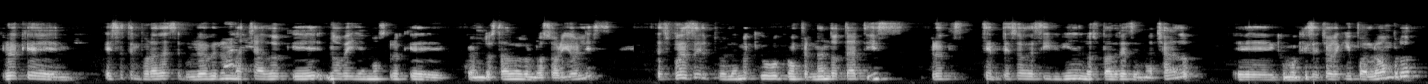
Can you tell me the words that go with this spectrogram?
Creo que esa temporada se volvió a ver un Machado que no veíamos, creo que cuando estaba con los Orioles. Después del problema que hubo con Fernando Tatis, creo que se empezó a decir bien los padres de Machado, eh, como que se echó el equipo al hombro,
